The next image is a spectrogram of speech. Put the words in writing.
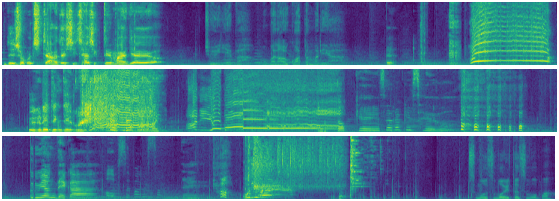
근데 저거 진짜 아저씨 자식들 맞아요? 조용히 해봐. 뭔가 나올 것 같단 말이야. 왜 그래 댕댕 아니 여보! 어떻게 살아계세요? 분명 내가 없애버렸었는데. 오지 마 숨어 숨어 일단 숨어봐.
